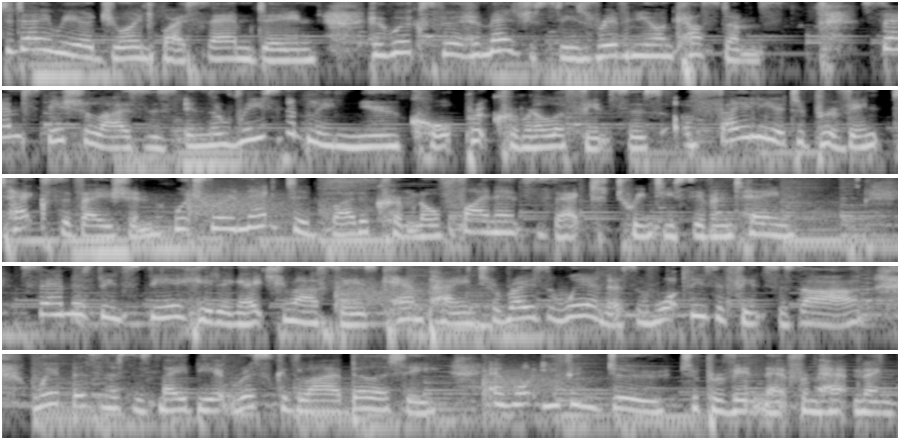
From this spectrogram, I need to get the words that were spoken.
Today we are joined by Sam Dean, who works for Her Majesty's Revenue and Customs. Sam specialises in the reasonably new corporate criminal offences of failure to prevent tax evasion, which were enacted by the Criminal Finances Act 2017. Sam has been spearheading HMRC's campaign to raise awareness of what these offences are, where businesses may be at risk of liability, and what you can do to prevent that from happening.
